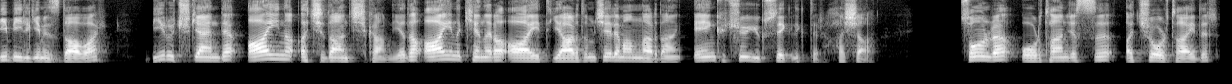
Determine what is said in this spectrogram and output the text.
Bir bilgimiz daha var. Bir üçgende aynı açıdan çıkan ya da aynı kenara ait yardımcı elemanlardan en küçüğü yüksekliktir. Haşa. Sonra ortancası açıortaydır.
